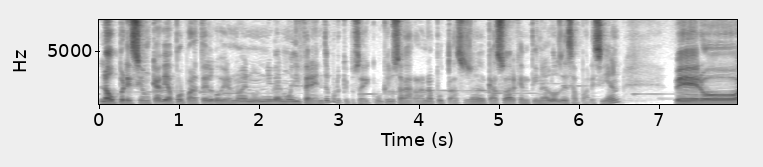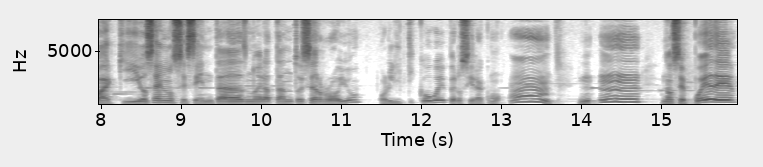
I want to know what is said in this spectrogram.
la opresión que había por parte del gobierno en un nivel muy diferente, porque pues ahí como que los agarran a putazos, en el caso de Argentina los desaparecían. Pero aquí, o sea, en los 60 no era tanto ese rollo político, güey, pero sí era como, "Mm, mm, mm, no se puede.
